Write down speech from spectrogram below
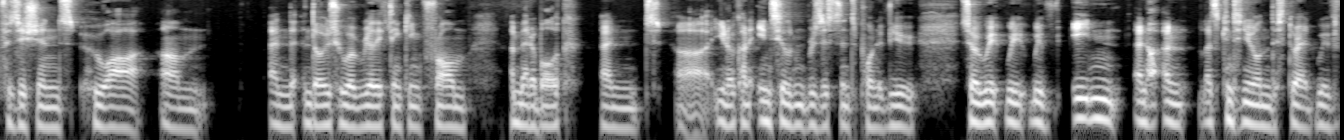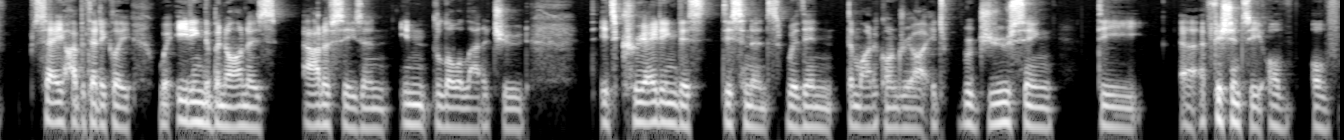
physicians who are um and and those who are really thinking from a metabolic and uh, you know kind of insulin resistance point of view. So we, we we've eaten and and let's continue on this thread. We've say hypothetically we're eating the bananas out of season in the lower latitude it's creating this dissonance within the mitochondria. It's reducing the uh, efficiency of of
